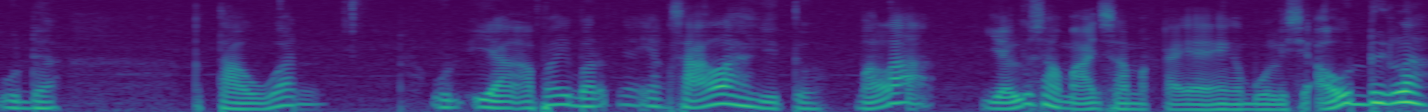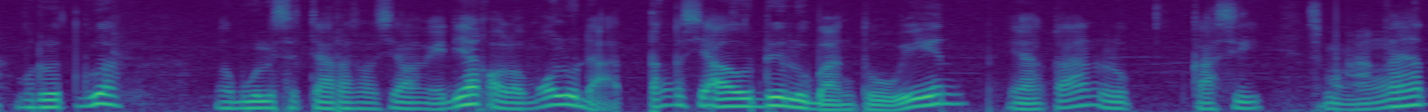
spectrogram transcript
udah ketahuan yang apa ibaratnya yang salah gitu. Malah ya lu sama aja sama kayak yang ngebully si Audrey lah menurut gua ngebully secara sosial media kalau mau lu datang ke si Audrey lu bantuin ya kan? Lu kasih semangat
